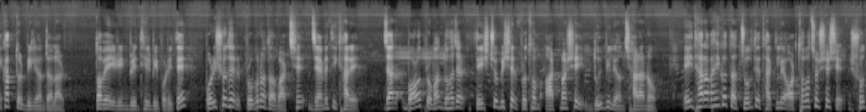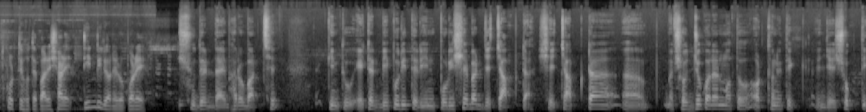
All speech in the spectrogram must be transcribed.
একাত্তর বিলিয়ন ডলার। তবে এই ঋণ বৃদ্ধির বিপরীতে পরিশোধের প্রবণতা বাড়ছে জ্যামিতিক হারে, যার বড় প্রমাণ দু হাজার তেইশ চব্বিশের প্রথম আট মাসেই দুই বিলিয়ন ছাড়ানো। এই ধারাবাহিকতা চলতে থাকলে অর্থবছর শেষে শোধ করতে হতে পারে সাড়ে তিন বিলিয়নের ওপরে। সুদের দায়ভারও বাড়ছে। কিন্তু এটার বিপরীতে ঋণ পরিষেবার যে চাপটা, সেই চাপটা সহ্য করার মতো অর্থনৈতিক যে শক্তি,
